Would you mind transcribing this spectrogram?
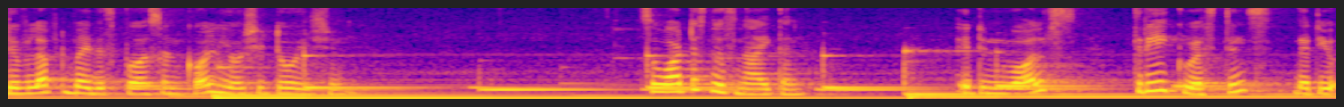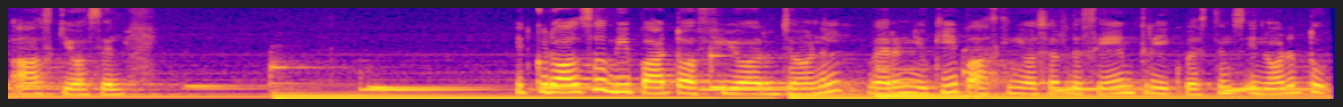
developed by this person called Yoshimoto Ishin. So, what is this Naikan? It involves three questions that you ask yourself. It could also be part of your journal wherein you keep asking yourself the same three questions in order to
